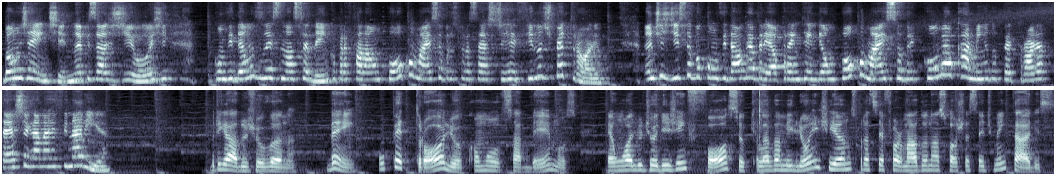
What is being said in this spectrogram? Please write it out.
Bom, gente, no episódio de hoje, convidamos esse nosso elenco para falar um pouco mais sobre os processos de refino de petróleo. Antes disso, eu vou convidar o Gabriel para entender um pouco mais sobre como é o caminho do petróleo até chegar na refinaria. Obrigado, Giovana. Bem, o petróleo, como sabemos, é um óleo de origem fóssil que leva milhões de anos para ser formado nas rochas sedimentares.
